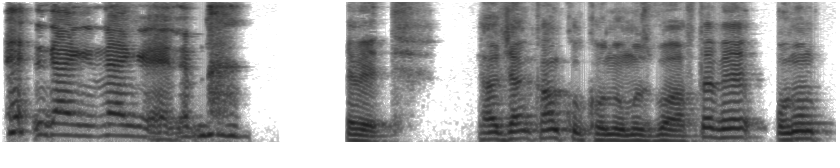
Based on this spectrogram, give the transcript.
hep güzel günler görelim. Evet. Selcan Kankul konuğumuz bu hafta ve onun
